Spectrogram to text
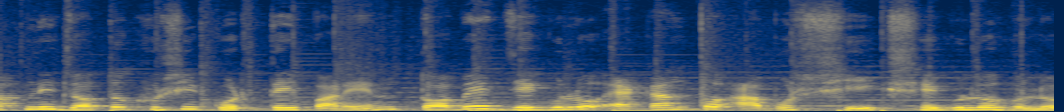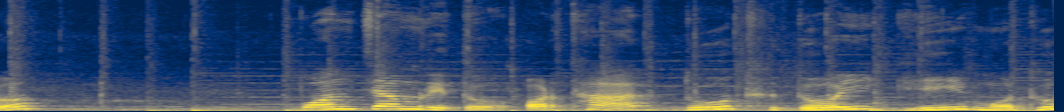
আপনি যত খুশি করতেই পারেন, তবে যেগুলো একান্ত আবশ্যিক, সেগুলো হলো পঞ্চামৃত, অর্থাৎ দুধ, দই, ঘি, মধু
